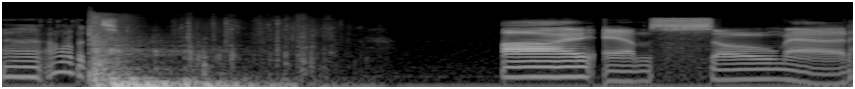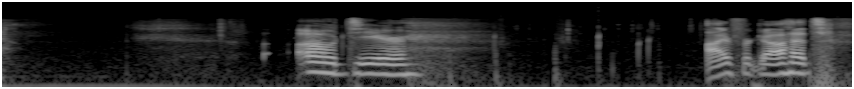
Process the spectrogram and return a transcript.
Uh, I don't want to put this... I am so mad. Oh dear. I forgot.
